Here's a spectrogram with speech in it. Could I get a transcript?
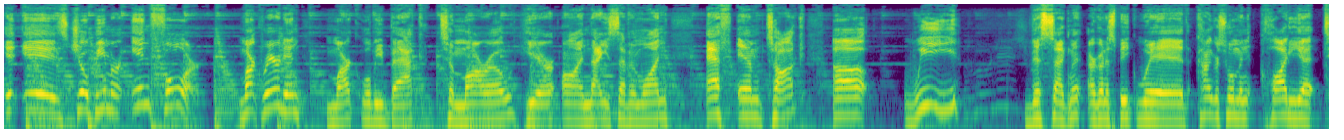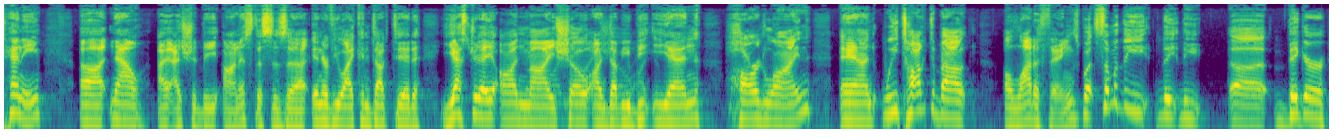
It is Joe Beamer in for Mark Reardon. Mark will be back tomorrow here on 97.1 FM Talk. Uh, we, this segment, are going to speak with Congresswoman Claudia Tenney. Uh, now, I, I, should be honest. This is an interview I conducted yesterday on my show on WBEN Hardline, and we talked about a lot of things, but some of the the, the uh, bigger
